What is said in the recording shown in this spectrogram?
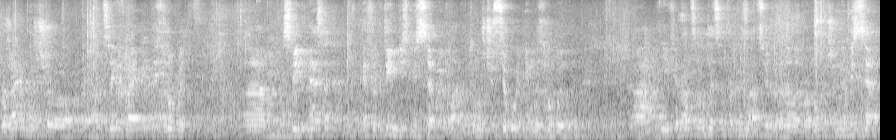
Вважаємо, що е, цей проєкт зробить е, свій внесок ефективність місцевої влади, тому що сьогодні ми зробили е, і фінансову децентралізацію, передали повноваження місця.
